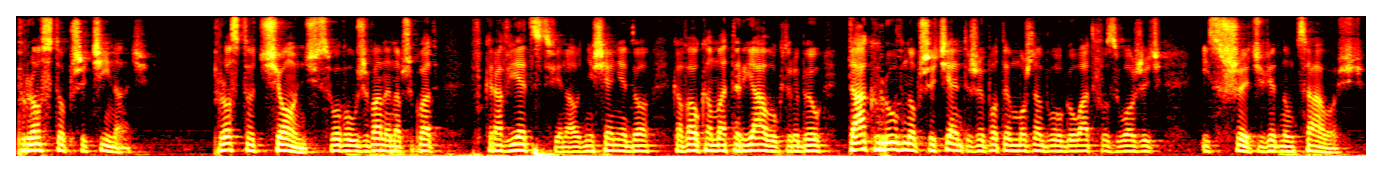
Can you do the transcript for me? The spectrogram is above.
prosto przycinać, prosto ciąć. Słowo używane na przykład w krawiectwie na odniesienie do kawałka materiału, który był tak równo przycięty, że potem można było go łatwo złożyć i zszyć w jedną całość.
